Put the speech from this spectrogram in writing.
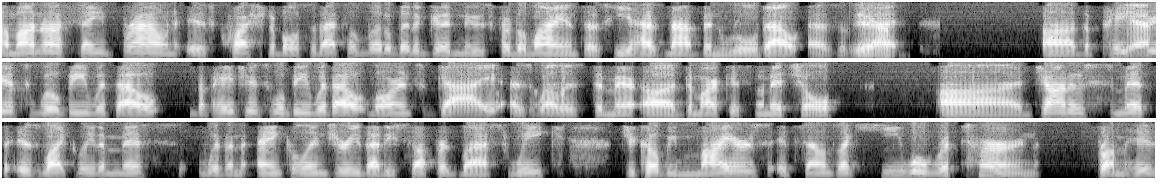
Amon St. Brown is questionable, so that's a little bit of good news for the Lions as he has not been ruled out as of Yeah. yet. Uh, the Yeah. Patriots will be without the Patriots will be without Lawrence Guy as well as Demar- uh, Demarcus Mitchell. Uh, Jonnu Smith is likely to miss with an ankle injury that he suffered last week. Jakobi Meyers, it sounds like he will return from his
